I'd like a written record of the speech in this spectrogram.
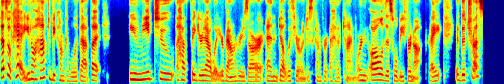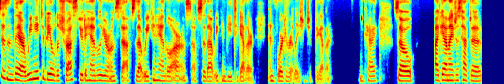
that's okay. You don't have to be comfortable with that but you need to have figured out what your boundaries are and dealt with your own discomfort ahead of time or all of this will be for naught right? If the trust isn't there we need to be able to trust you to handle your own stuff so that we can handle our own stuff so that we can be together and forge a relationship together okay? So again, I just have to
